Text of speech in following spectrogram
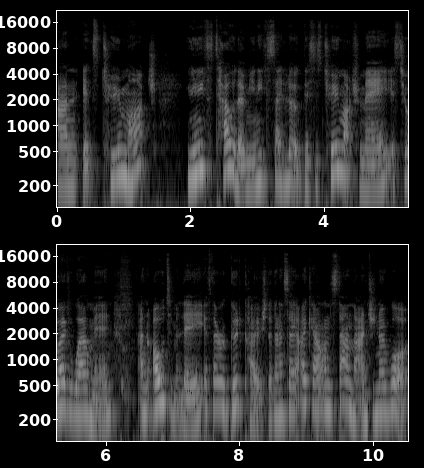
and it's too much, you need to tell them, you need to say, look, this is too much for me, it's too overwhelming. And ultimately, if they're a good coach, they're going to say, okay, I understand that. And you know what?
